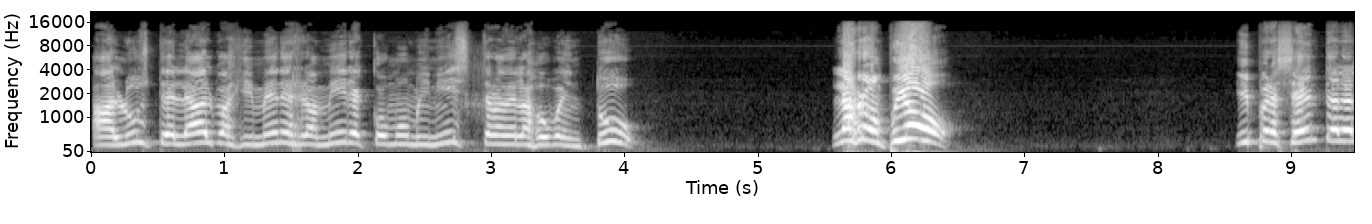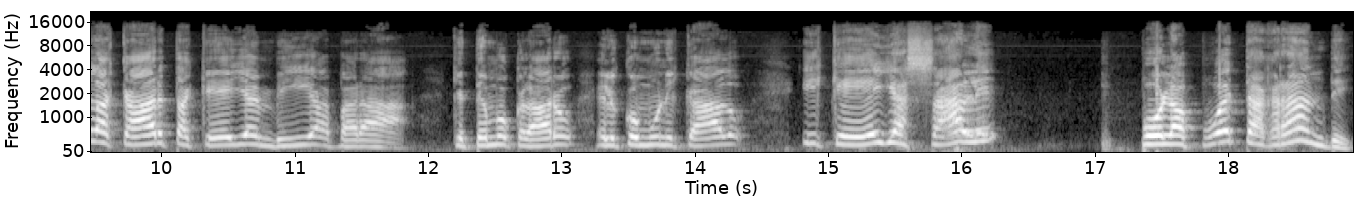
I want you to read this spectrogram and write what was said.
a Luz del Alba Jiménez Ramírez como ministra de la Juventud. La rompió. Y preséntele la carta que ella envía para que estemos claros, el comunicado, y que ella sale por la puerta grande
